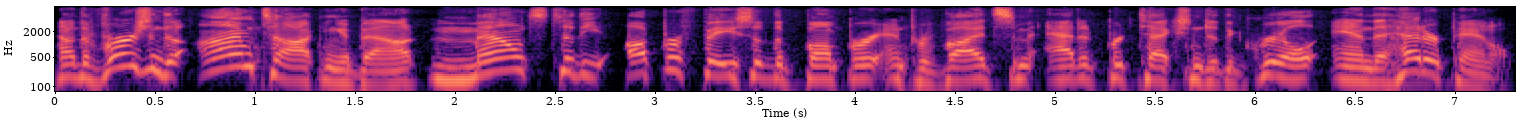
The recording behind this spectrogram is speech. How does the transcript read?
Now, the version that I'm talking about mounts to the upper face of the bumper and provides some added protection to the grille and the header panel.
